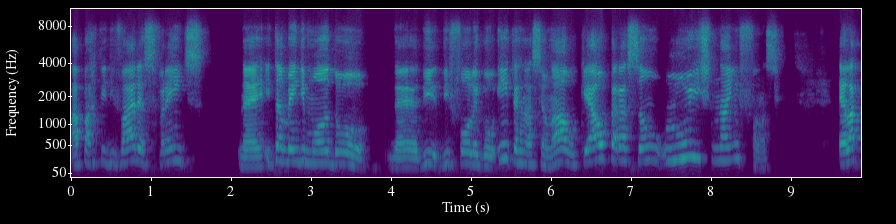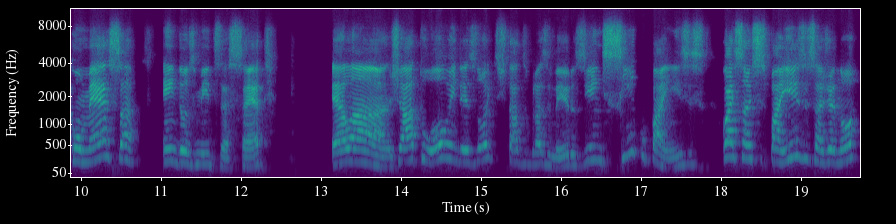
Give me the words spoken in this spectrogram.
a partir de várias frentes, né, e também de modo né, de, de fôlego internacional, que é a Operação Luz na Infância. Ela começa em 2017, ela já atuou em 18 estados brasileiros e em cinco países. Quais são esses países, Agenor?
